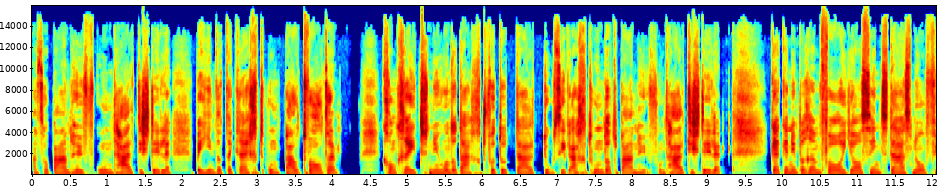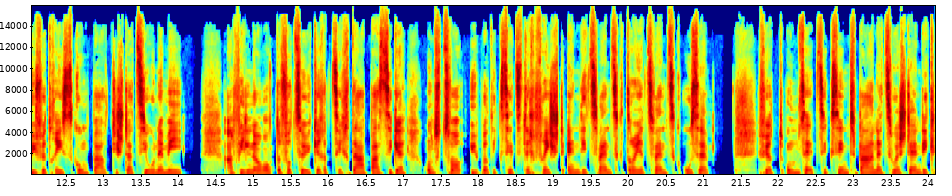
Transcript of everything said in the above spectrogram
also Bahnhöfe und Haltestellen, behindertengerecht umgebaut worden. Konkret 908 von total 1800 Bahnhöfen und Haltestellen. Gegenüber dem Vorjahr sind das noch 35 umgebaute Stationen mehr. An vielen Orten verzögern sich die Anpassungen und zwar über die gesetzliche Frist Ende 2023 raus. Für die Umsetzung sind die Bahnen zuständig.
